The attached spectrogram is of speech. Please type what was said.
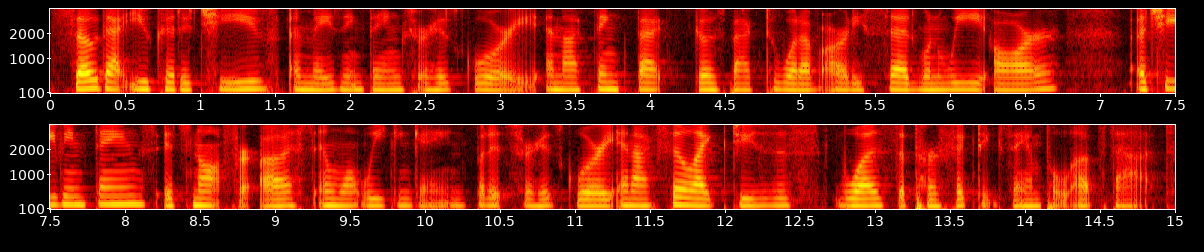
so that you could achieve amazing things for His glory. And I think that goes back to what I've already said. When we are achieving things, it's not for us and what we can gain, but it's for His glory. And I feel like Jesus was the perfect example of that,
